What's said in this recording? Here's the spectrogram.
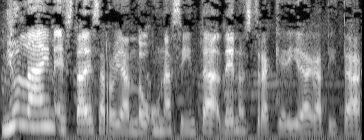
New Line está desarrollando una cinta de nuestra querida gatita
